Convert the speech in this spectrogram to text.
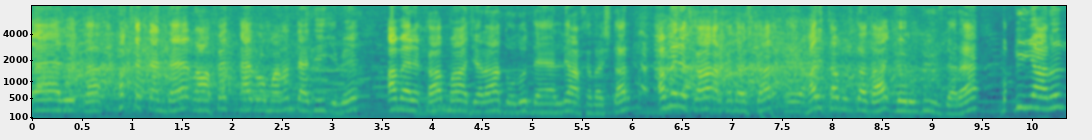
Amerika. Hakikaten de Rafet El Roman'ın dediği gibi Amerika macera dolu değerli arkadaşlar. Amerika arkadaşlar e, haritamızda da görüldüğü üzere dünyanın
